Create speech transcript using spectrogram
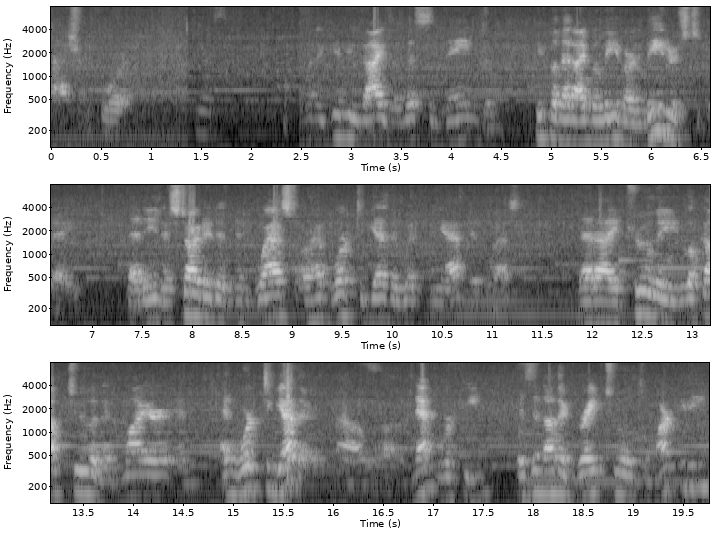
passion for it. I'm going to give you guys a list of names of people that I believe are leaders today that either started at Midwest or have worked together with me at Midwest that I truly look up to and admire and, and work together. Now, uh, networking is another great tool to marketing.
